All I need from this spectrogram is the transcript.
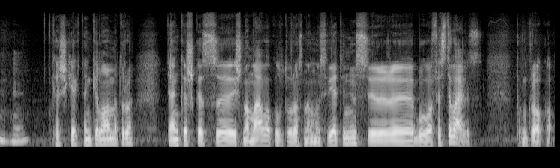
Mhm. kažkiek ten kilometrų. Ten kažkas e, išnuomavo kultūros namus vietinius ir e, buvo festivalis pankroko.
